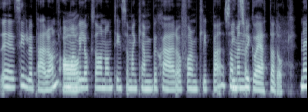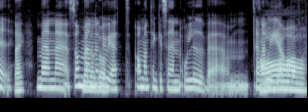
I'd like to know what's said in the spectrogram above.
Eh, Silverpäron. Ja. Om man vill också ha någonting som man kan beskära och formklippa. Som Inte en, så mycket att äta dock. Nej, Nej. men eh, som Men en, ändå. du vet, om man tänker sig en oliv, eh, en allé av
